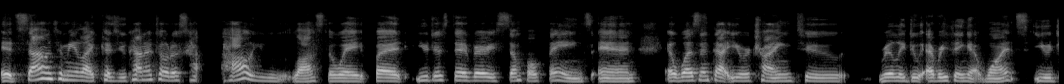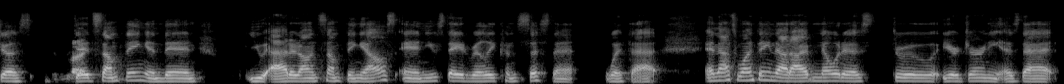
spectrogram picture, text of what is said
it sounded to me like because you kind of told us how you lost the weight, but you just did very simple things. And it wasn't that you were trying to really do everything at once. You just right. did something and then you added on something else and you stayed really consistent with that. And that's one thing that I've noticed through your journey is that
